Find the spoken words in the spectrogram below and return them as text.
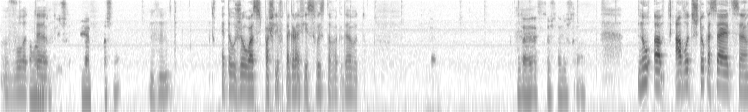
Вот. Э, мгм. Это уже у вас пошли фотографии с выставок, да, вот. Да, это точно лишнее. Ну, а, а вот что касается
